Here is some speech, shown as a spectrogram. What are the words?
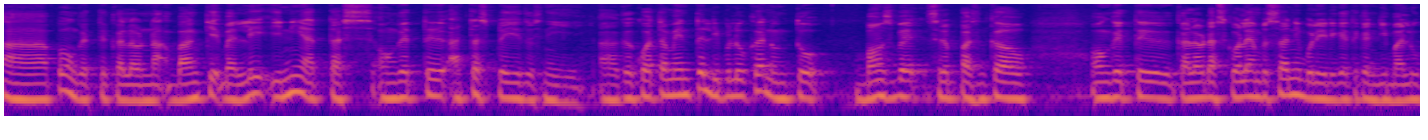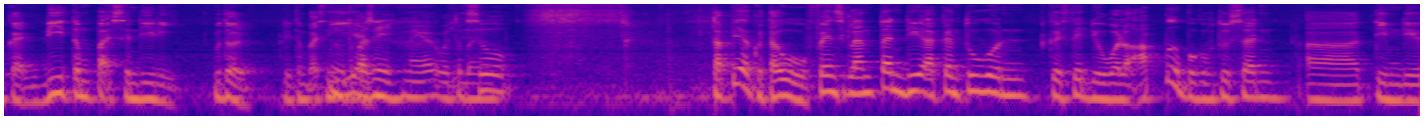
uh, Apa orang kata Kalau nak bangkit balik Ini atas Orang kata Atas player tu sendiri. Uh, Kekuatan mental diperlukan Untuk bounce back Selepas kau Orang kata Kalau dah sekolah yang besar ni Boleh dikatakan dimalukan Di tempat sendiri. Betul? Di tempat sendiri tempat kan? sendiri, betul-betul. So Tapi aku tahu fans Kelantan dia akan turun ke stadium walau apa pun keputusan uh, tim dia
